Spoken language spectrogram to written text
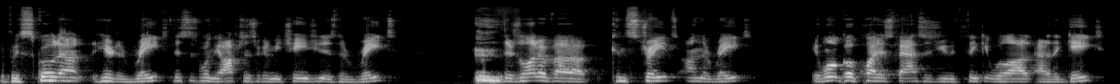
If we scroll down here to rate, this is of the options we're going to be changing is the rate. There's a lot of uh, constraints on the rate. It won't go quite as fast as you would think it will out, out of the gate,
